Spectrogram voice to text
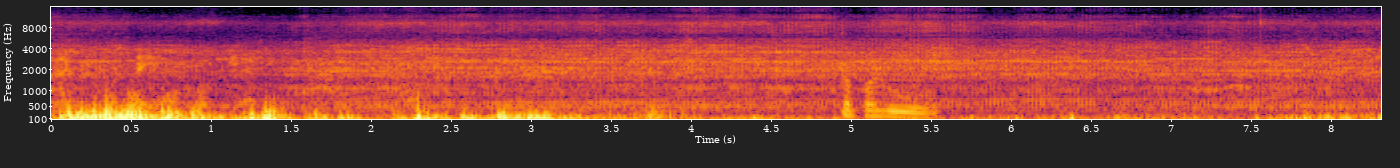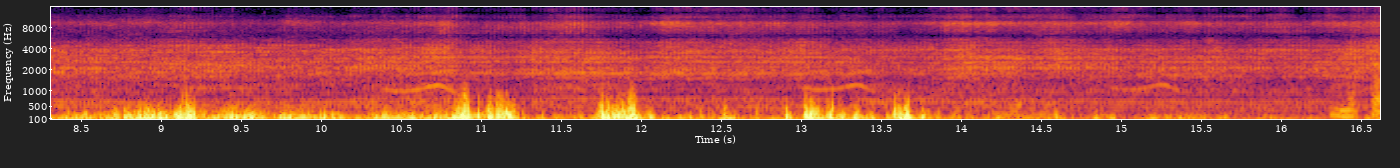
หายไปคนไหนเอาคนเดียวกับบรูวก็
